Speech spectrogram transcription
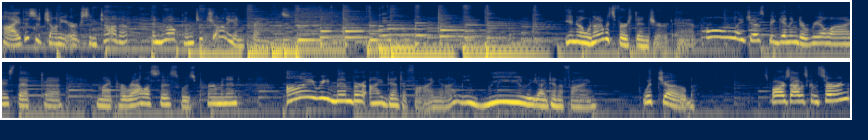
Hi, this is Joni Eareckson Tada, and welcome to Joni and Friends. You know, when I was first injured and only just beginning to realize that uh, my paralysis was permanent, I remember identifying, and I mean really identifying, with Job. As far as I was concerned,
